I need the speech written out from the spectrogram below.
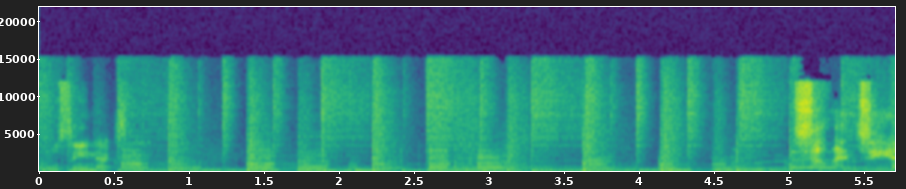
We'll see you next time. Silencio.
